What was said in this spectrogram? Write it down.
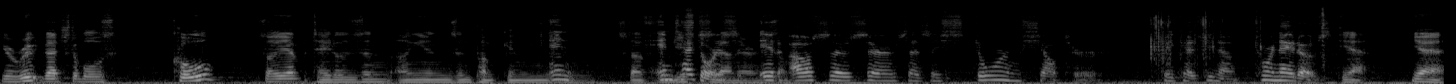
your root vegetables cool. So you have potatoes and onions and pumpkins and, and stuff in you Texas, store down there. It so. also serves as a storm shelter because you know tornadoes. Yeah, yeah,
